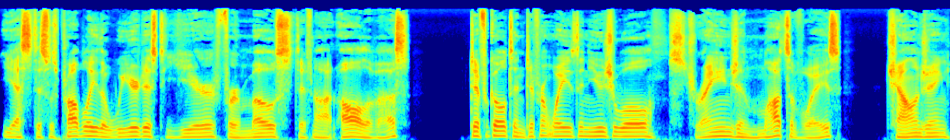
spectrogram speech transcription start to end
Yes, this was probably the weirdest year for most, if not all of us. difficult in different ways than usual, strange in lots of ways, challenging,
